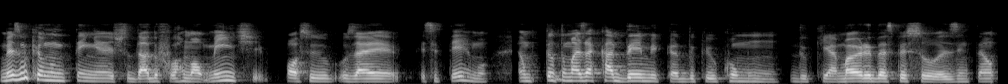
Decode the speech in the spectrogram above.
Mesmo que eu não tenha estudado formalmente, posso usar esse termo é um tanto mais acadêmica do que o comum, do que a maioria das pessoas. Então,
